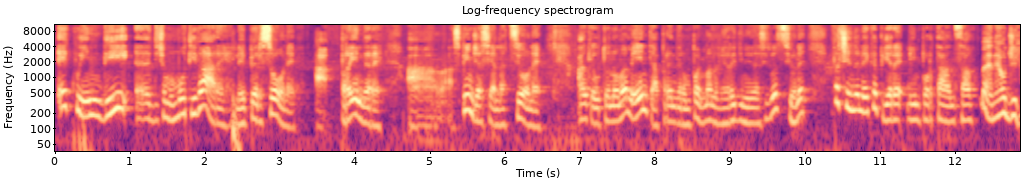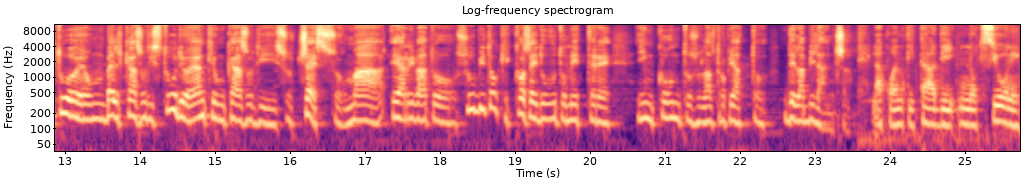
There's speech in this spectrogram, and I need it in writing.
e quindi eh, diciamo motivare le persone a prendere, a, a, spingersi all'azione anche autonomamente, a prendere un po' in mano le redini della situazione, facendone capire l'importanza. Bene, oggi il tuo è un bel caso di studio e anche un caso di successo, ma è arrivato subito? Che cosa hai dovuto mettere in conto sull'altro piatto della bilancia? La quantità di nozioni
